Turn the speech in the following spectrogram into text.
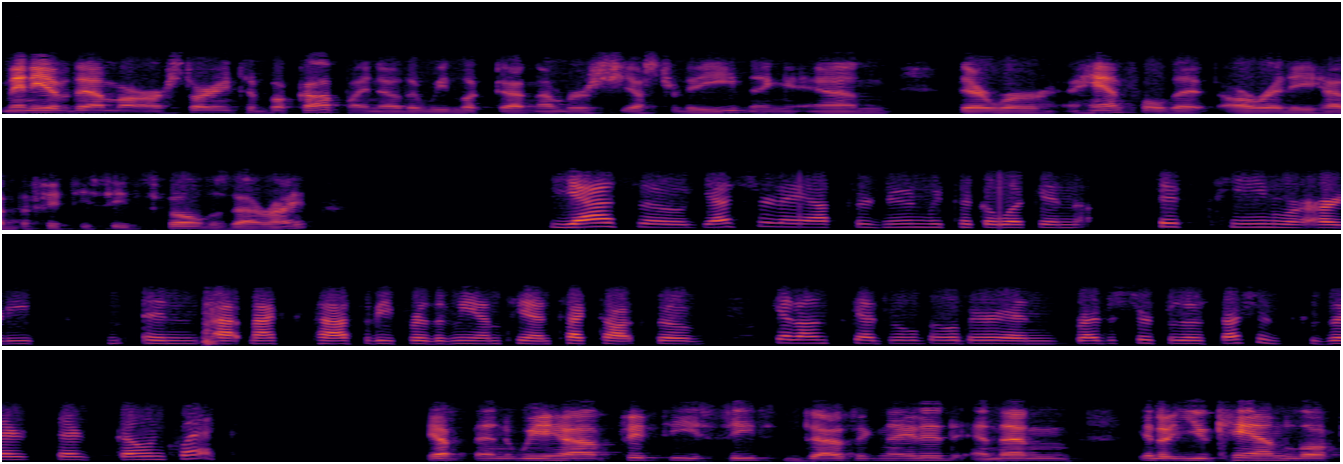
many of them are starting to book up. I know that we looked at numbers yesterday evening, and there were a handful that already had the 50 seats filled. Is that right? Yeah, so yesterday afternoon we took a look and 15 were already in at max capacity for the VMTN Tech Talk. So get on Schedule Builder and register for those sessions because they're they're going quick. Yep, and we have 50 seats designated, and then you know you can look,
